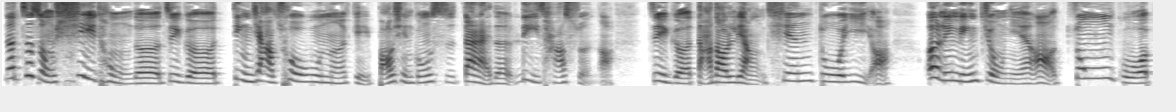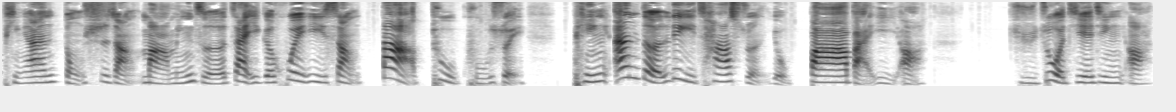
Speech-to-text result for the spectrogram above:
那这种系统的这个定价错误呢，给保险公司带来的利差损啊，这个达到两千多亿啊。二零零九年啊，中国平安董事长马明哲在一个会议上大吐苦水，平安的利差损有八百亿啊，举座皆惊啊，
